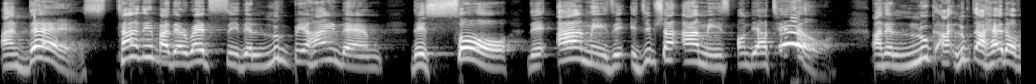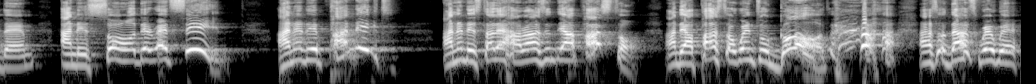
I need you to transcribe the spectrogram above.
And there, standing by the Red Sea, they looked behind them. They saw the armies, the Egyptian armies on their tail. And they looked, looked ahead of them and they saw the Red Sea. And then they panicked. And then they started harassing their pastor and their pastor went to God. and so that's where we're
